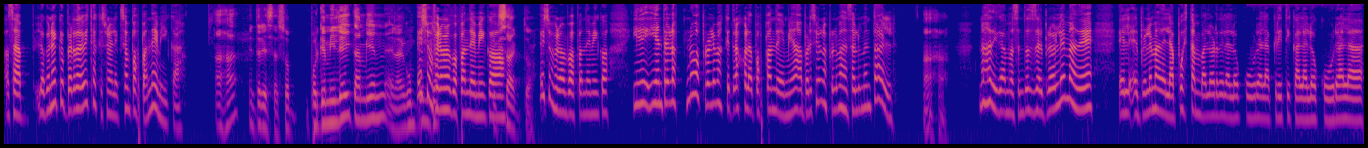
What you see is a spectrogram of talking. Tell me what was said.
o sea, lo que no hay que perder de vista es que es una elección pospandémica. Ajá, interesa eso. Porque mi ley también en algún punto... Es un fenómeno pospandémico. Exacto. Es un fenómeno pospandémico. Y, y entre los nuevos problemas que trajo la pospandemia aparecieron los problemas de salud mental. Ajá. No, digamos, entonces el problema de el, el, problema de la puesta en valor de la locura, la crítica a la locura, la,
